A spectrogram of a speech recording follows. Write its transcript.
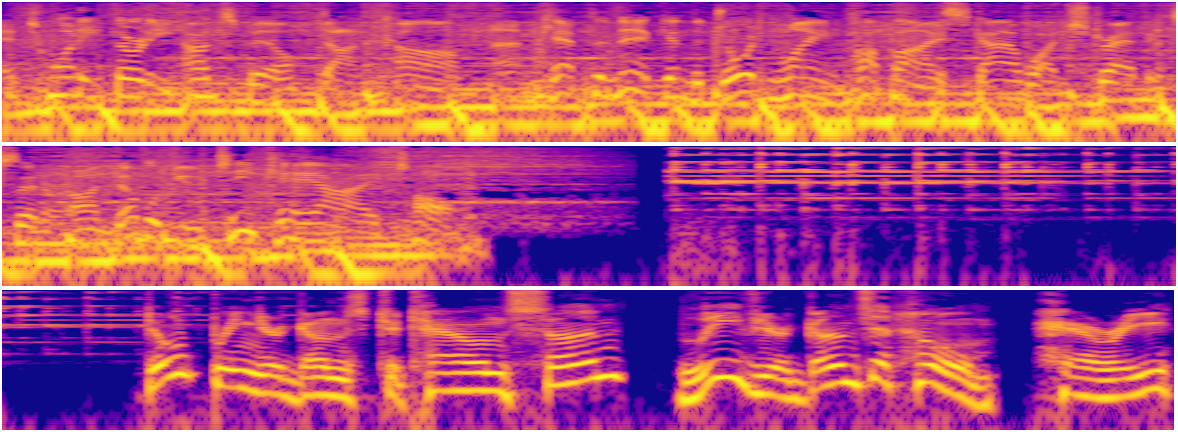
at 2030huntsville.com. I'm Captain Nick in the Jordan Lane Popeye Skywatch Traffic Center on WTKI Talk. Don't bring your guns to town, son. Leave your guns at home. Harry,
